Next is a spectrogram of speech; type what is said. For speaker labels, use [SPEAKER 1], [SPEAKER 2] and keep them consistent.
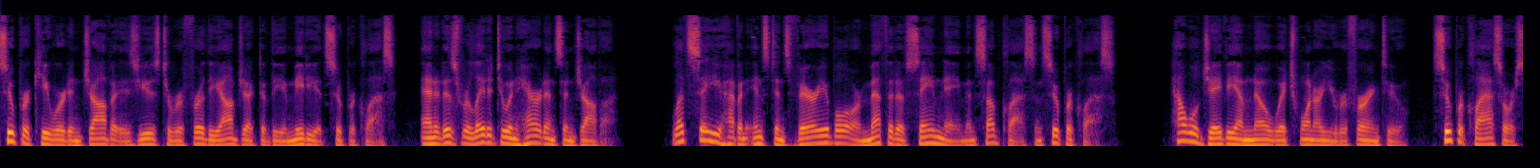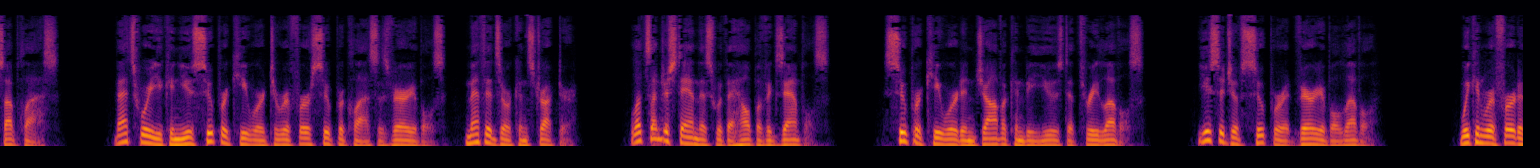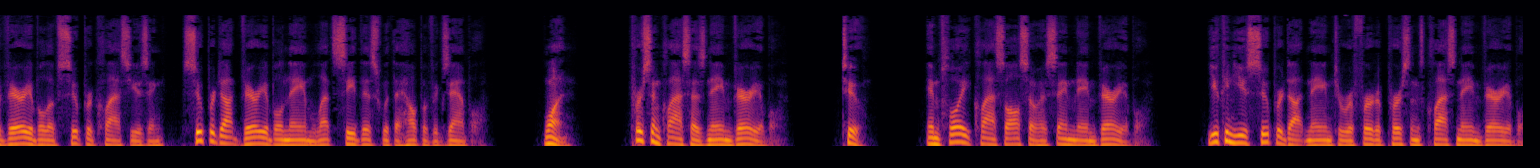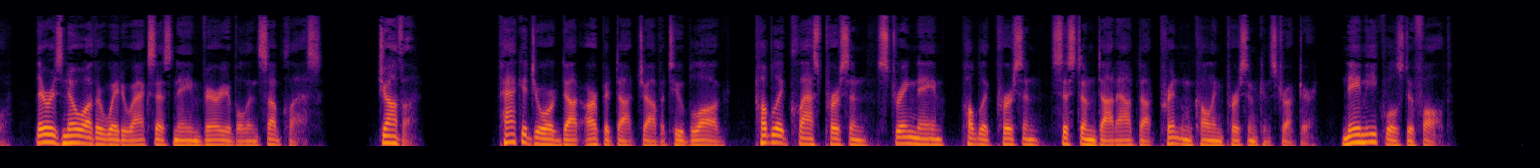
[SPEAKER 1] Super keyword in Java is used to refer the object of the immediate superclass, and it is related to inheritance in Java. Let's say you have an instance variable or method of same name in subclass and superclass. How will JVM know which one are you referring to, superclass or subclass? That's where you can use super keyword to refer superclasses variables, methods or constructor. Let's understand this with the help of examples. Super keyword in Java can be used at three levels. Usage of super at variable level. We can refer to variable of superclass using super.variable name. Let's see this with the help of example. 1. Person class has name variable. 2. Employee class also has same name variable. You can use super.name to refer to person's class name variable. There is no other way to access name variable in subclass. Java. Package.org.arpit.java2 blog, public class person, string name, public person, system.out.println calling person constructor, name equals default.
